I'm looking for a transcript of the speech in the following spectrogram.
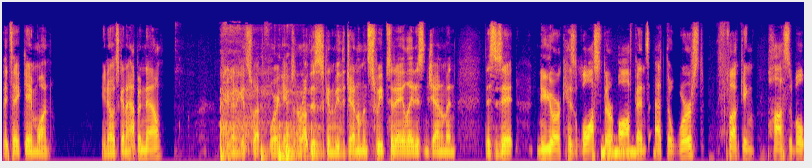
They take game one. You know what's going to happen now? They're going to get swept four games in a row. This is going to be the gentleman's sweep today, ladies and gentlemen. This is it. New York has lost their offense at the worst fucking possible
